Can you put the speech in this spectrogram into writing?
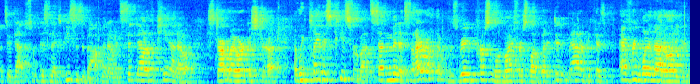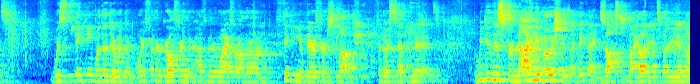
I'd say that's what this next piece is about. And then I would sit down at the piano, start my orchestra, and we'd play this piece for about seven minutes that I wrote that was very personal with my first love, but it didn't matter because everyone in that audience was thinking, whether they're with their boyfriend or girlfriend, their husband or wife, or on their own, thinking of their first love for those seven minutes. We did this for nine emotions. I think I exhausted my audience by the end of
